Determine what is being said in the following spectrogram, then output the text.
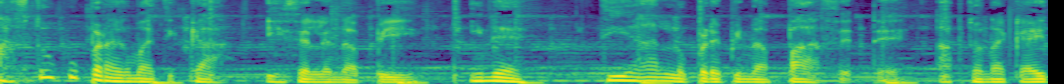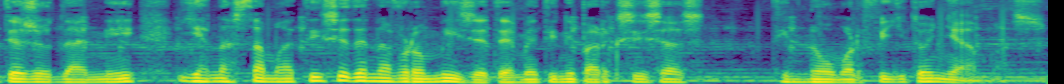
Αυτό που πραγματικά ήθελε να πει είναι τι άλλο πρέπει να πάθετε από το να καείτε ζωντανή για να σταματήσετε να βρωμίζετε με την ύπαρξή σας την όμορφη γειτονιά μας.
